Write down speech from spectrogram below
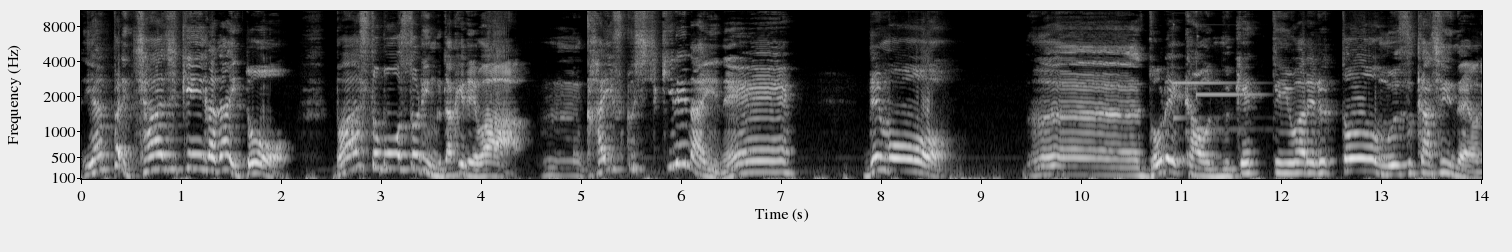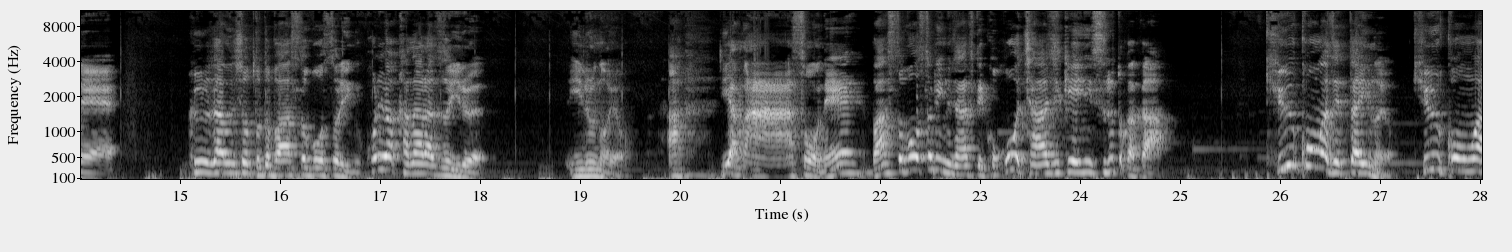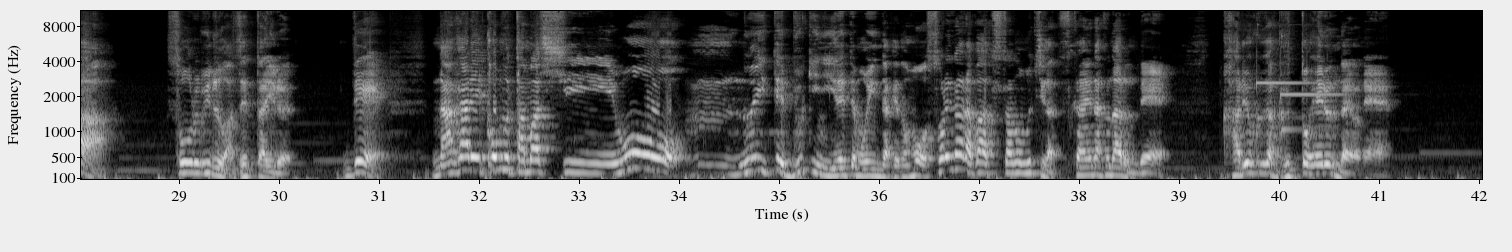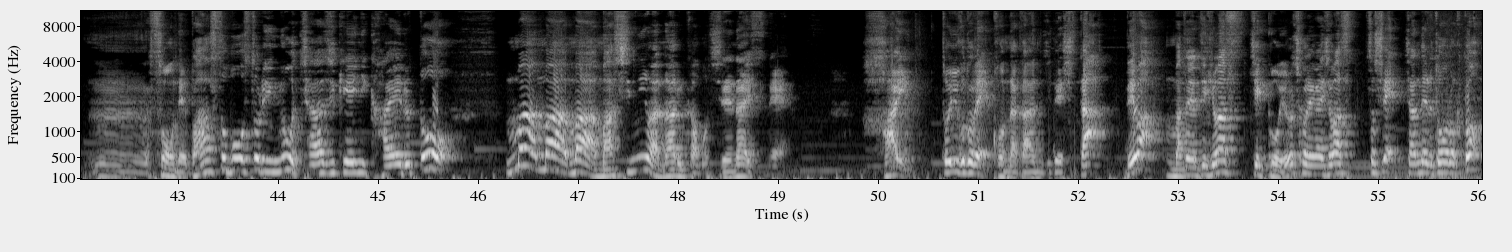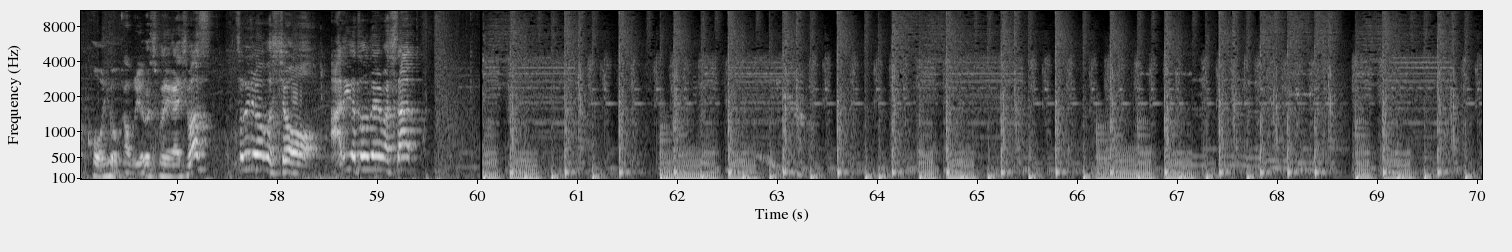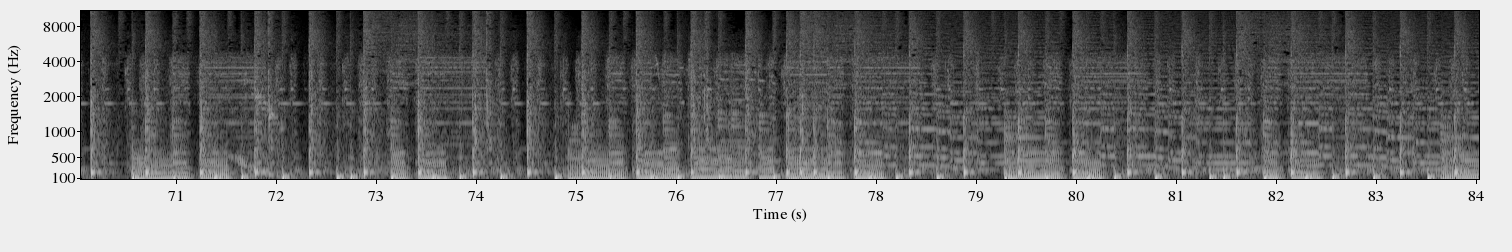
やっぱりチャージ系がないと、バーストボーストリングだけでは、うん、回復しきれないね。でも、うーん、どれかを抜けって言われると難しいんだよね。クールダウンショットとバーストボーストリング。これは必ずいる。いるのよ。あ、いやまあ、そうね。バーストボーストリングじゃなくて、ここをチャージ系にするとかか。球根は絶対いるのよ。球根は、ソウルビルは絶対いる。で、流れ込む魂を、うん、抜いて武器に入れてもいいんだけども、それならばツタの無知が使えなくなるんで、火力がぐっと減るんだよね。うん、そうね、バーストボーストリングをチャージ系に変えると、まあまあまあ、マシにはなるかもしれないですね。はい。ということで、こんな感じでした。では、またやっていきます。チェックをよろしくお願いします。そして、チャンネル登録と高評価もよろしくお願いします。それではご視聴ありがとうございました。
